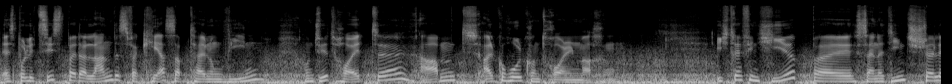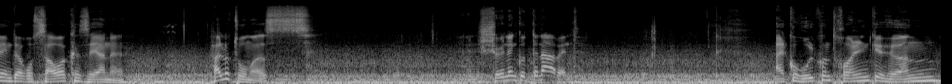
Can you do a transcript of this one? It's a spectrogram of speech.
Er ist Polizist bei der Landesverkehrsabteilung Wien und wird heute Abend Alkoholkontrollen machen. Ich treffe ihn hier bei seiner Dienststelle in der Rossauer Kaserne. Hallo Thomas. Einen schönen guten Abend. Alkoholkontrollen gehören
